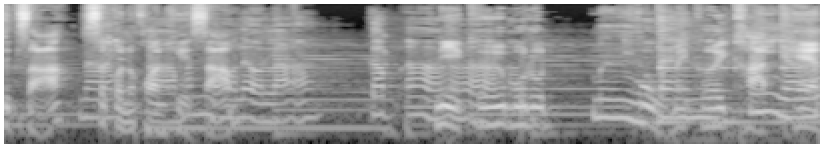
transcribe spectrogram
ศึกษา สกลนครเขต3นี่คือบุรุษผู้ไม่เคยขาดแคลน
